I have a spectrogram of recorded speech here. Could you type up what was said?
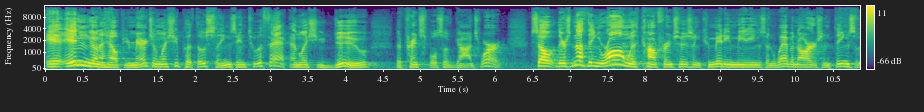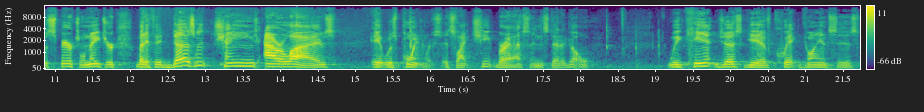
It isn't going to help your marriage unless you put those things into effect, unless you do the principles of God's Word. So there's nothing wrong with conferences and committee meetings and webinars and things of a spiritual nature, but if it doesn't change our lives, it was pointless. It's like cheap brass instead of gold. We can't just give quick glances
